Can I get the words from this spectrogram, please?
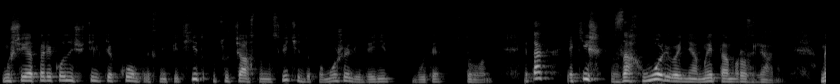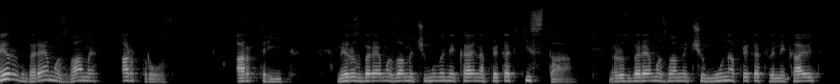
Тому що я переконаний, що тільки комплексний підхід у сучасному світі допоможе людині бути здоровим. І так, які ж захворювання ми там розглянемо? Ми розберемо з вами артроз, артрит. Ми розберемо з вами, чому виникає, наприклад, кіста. Ми розберемо з вами, чому, наприклад, виникають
